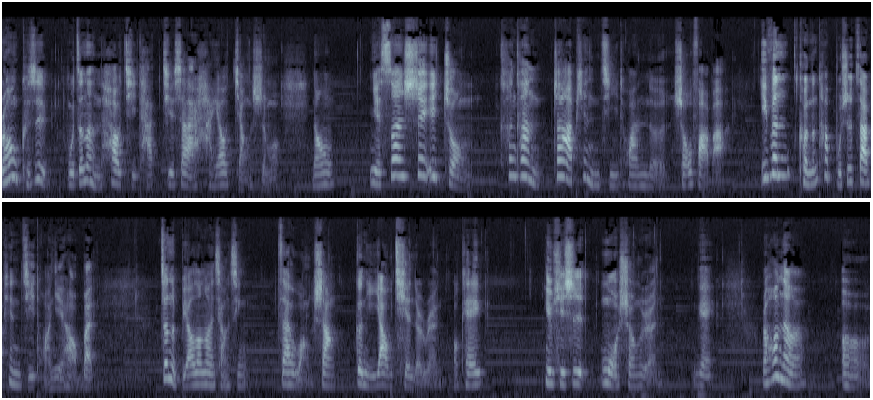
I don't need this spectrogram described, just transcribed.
然后可是我真的很好奇他接下来还要讲什么，然后也算是一种。看看诈骗集团的手法吧，even 可能他不是诈骗集团也好办，真的不要乱乱相信在网上跟你要钱的人，OK？尤其是陌生人，OK？然后呢，呃，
